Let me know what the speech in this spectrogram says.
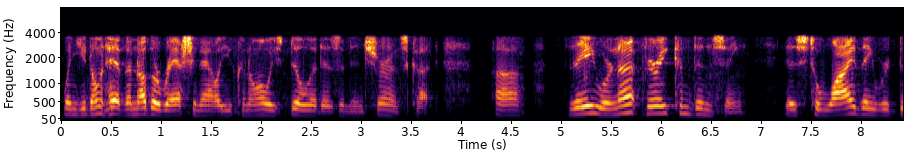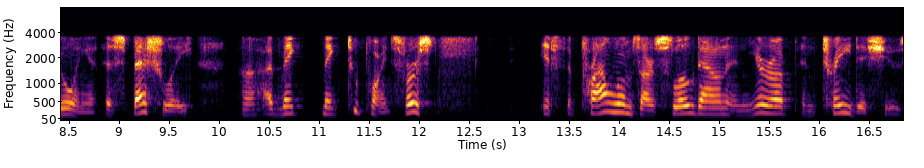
when you don't have another rationale, you can always bill it as an insurance cut. Uh, they were not very convincing as to why they were doing it. Especially, uh, I'd make make two points. First, if the problems are slowdown in Europe and trade issues,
